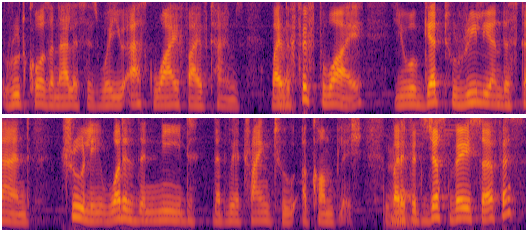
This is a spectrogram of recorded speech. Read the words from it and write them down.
root cause analysis, where you ask why five times, by the fifth why, you will get to really understand truly what is the need that we're trying to accomplish. But if it's just very surface,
